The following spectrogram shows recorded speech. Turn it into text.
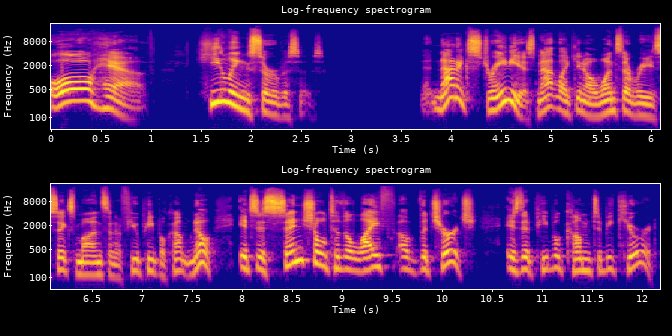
all have healing services not extraneous, not like, you know, once every six months and a few people come. No, it's essential to the life of the church is that people come to be cured.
